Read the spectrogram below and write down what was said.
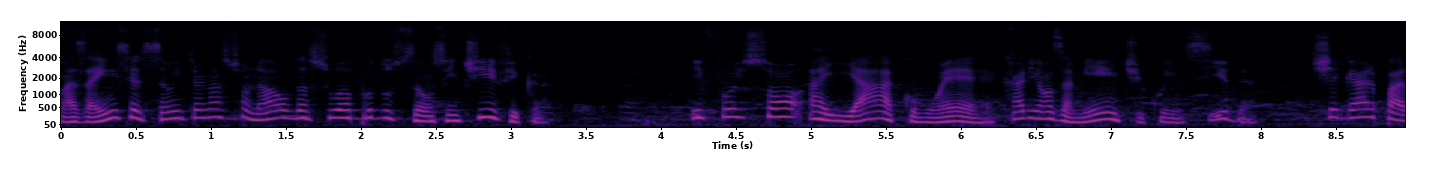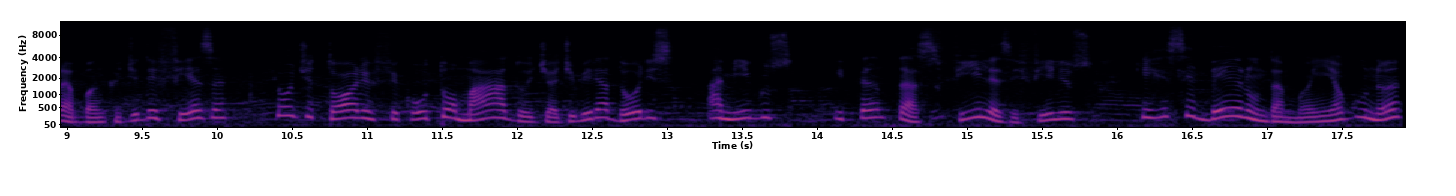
mas a inserção internacional da sua produção científica. E foi só a IA, como é carinhosamente conhecida, chegar para a banca de defesa que o auditório ficou tomado de admiradores, amigos e tantas filhas e filhos que receberam da mãe Yagunã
